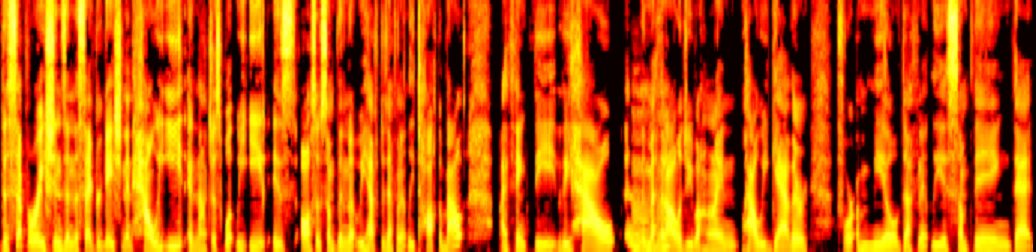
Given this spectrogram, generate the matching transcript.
the separations and the segregation and how we eat and not just what we eat is also something that we have to definitely talk about. I think the the how and mm-hmm. the methodology behind how we gather for a meal definitely is something that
